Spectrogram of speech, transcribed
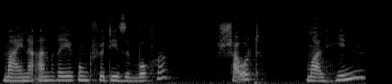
Meine Anregung für diese Woche, schaut mal hin,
